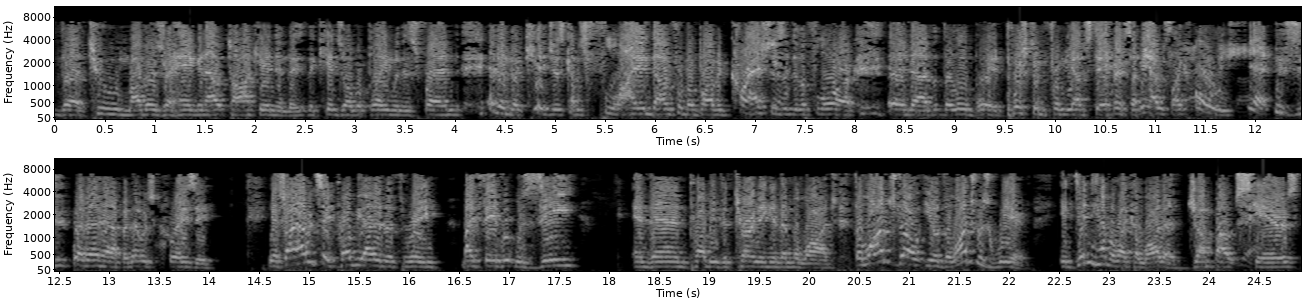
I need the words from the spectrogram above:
the two mothers are hanging out talking, and the the kid's over playing with his friend, and then the kid just comes flying down from above and crashes into the floor, and uh, the, the little boy had pushed him from the upstairs. I mean, I was like, holy shit, when that happened, that was crazy. Yeah, so I would say probably out of the three, my favorite was Z and then probably the turning and then the lodge. The lodge though, you know, the lodge was weird. It didn't have like a lot of jump out scares,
